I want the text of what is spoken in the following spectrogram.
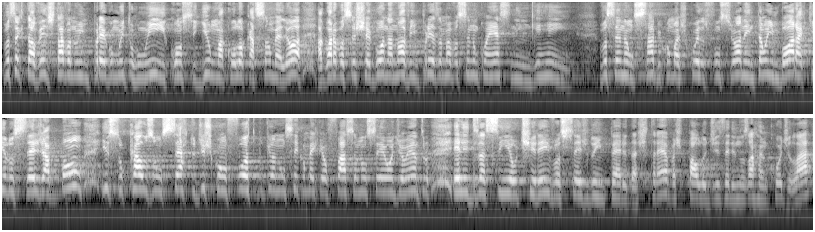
Você que talvez estava num emprego muito ruim e conseguiu uma colocação melhor, agora você chegou na nova empresa, mas você não conhece ninguém você não sabe como as coisas funcionam, então, embora aquilo seja bom, isso causa um certo desconforto, porque eu não sei como é que eu faço, eu não sei onde eu entro. Ele diz assim: Eu tirei vocês do império das trevas. Paulo diz: Ele nos arrancou de lá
